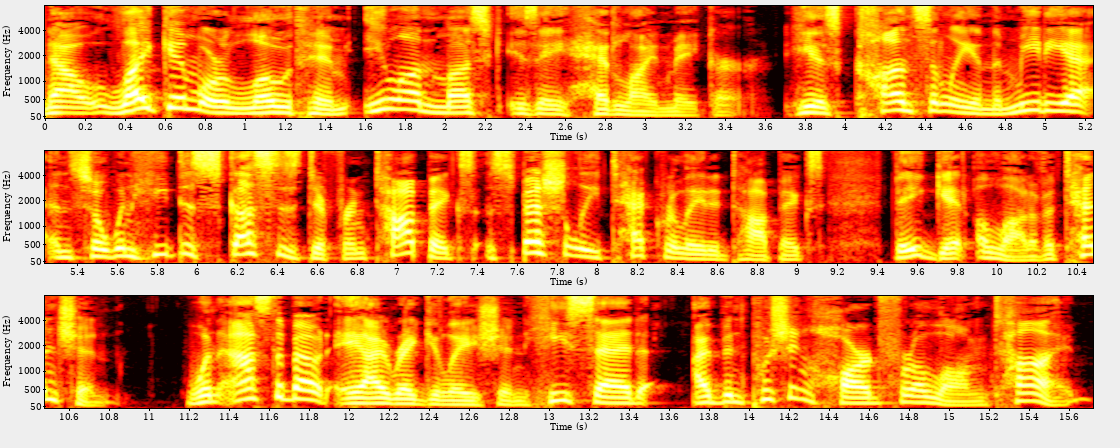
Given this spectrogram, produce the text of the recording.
Now, like him or loathe him, Elon Musk is a headline maker. He is constantly in the media, and so when he discusses different topics, especially tech related topics, they get a lot of attention. When asked about AI regulation, he said, I've been pushing hard for a long time.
